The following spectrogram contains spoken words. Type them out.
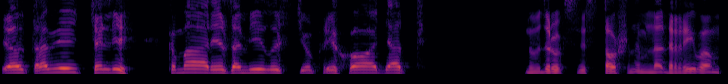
и отравители к Маре за милостью приходят! Вдруг с истошным надрывом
